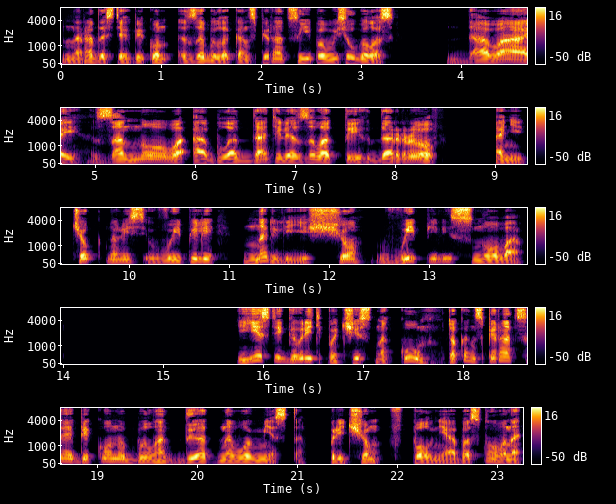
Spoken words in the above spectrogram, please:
На радостях Бекон забыл о конспирации и повысил голос. «Давай, за нового обладателя золотых даров!» Они чокнулись, выпили, налили еще, выпили снова. Если говорить по чесноку, то конспирация Бекону была до одного места. Причем вполне обоснованно.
